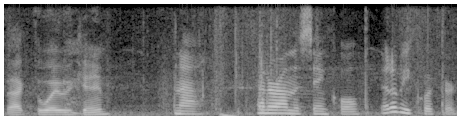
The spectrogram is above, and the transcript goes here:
Back the way we came? Nah, head around the sinkhole. It'll be quicker.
